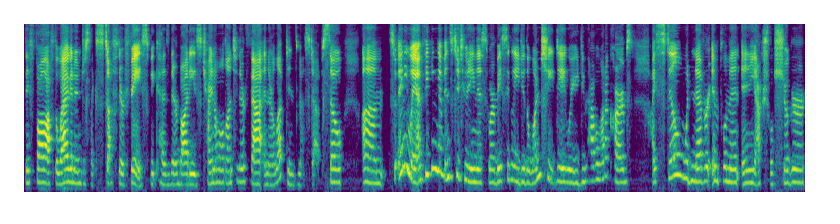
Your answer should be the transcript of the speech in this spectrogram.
they fall off the wagon and just like stuff their face because their body's trying to hold on to their fat and their leptin's messed up. So, um, so anyway, I'm thinking of instituting this where basically you do the one cheat day where you do have a lot of carbs. I still would never implement any actual sugar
